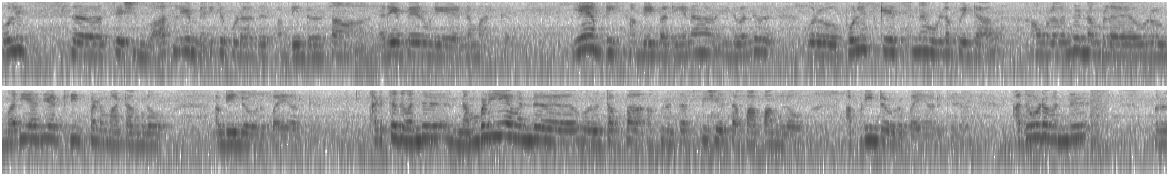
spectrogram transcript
போலீஸ் ஸ்டேஷன் வாசலையே மெரிக்கக்கூடாது அப்படின்றது தான் நிறைய பேருடைய எண்ணமாக இருக்குது ஏன் அப்படி? அப்படின்னு பார்த்தீங்கன்னா இது வந்து ஒரு போலீஸ் கேஸ்னு உள்ளே போயிட்டா அவங்கள வந்து நம்மளை ஒரு மரியாதையாக ட்ரீட் பண்ண மாட்டாங்களோ அப்படின்ற ஒரு பயம் இருக்குது அடுத்தது வந்து நம்மளையே வந்து ஒரு தப்பாக ஒரு சஸ்பிஷியஸாக பார்ப்பாங்களோ அப்படின்ற ஒரு பயம் இருக்குது அதோடு வந்து ஒரு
